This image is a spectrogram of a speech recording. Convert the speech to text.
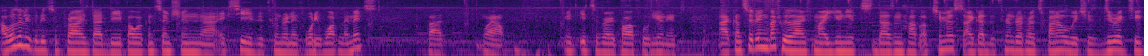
I was a little bit surprised that the power consumption uh, exceeded the 240 watt limits but well it, it's a very powerful unit. Uh, considering battery life my unit doesn't have Optimus I got the 300 Hz panel which is directly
